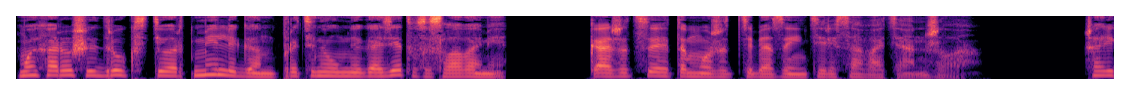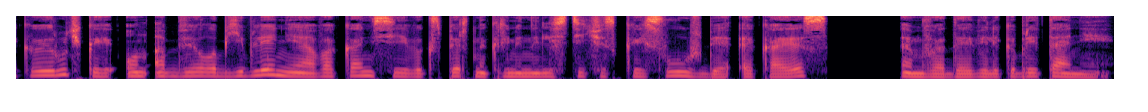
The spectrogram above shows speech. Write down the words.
мой хороший друг Стюарт Миллиган протянул мне газету со словами «Кажется, это может тебя заинтересовать, Анжела». Шариковой ручкой он обвел объявление о вакансии в экспертно-криминалистической службе ЭКС МВД Великобритании.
